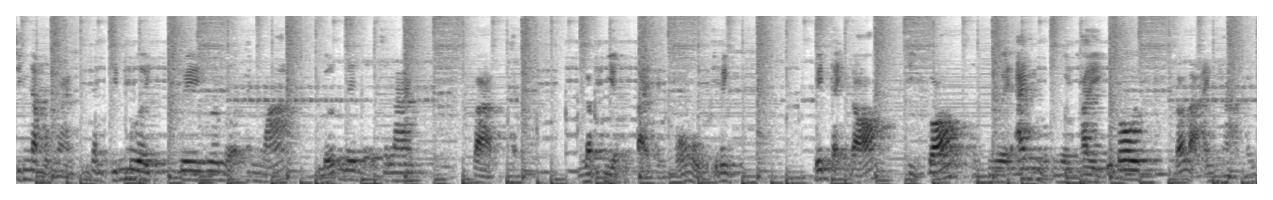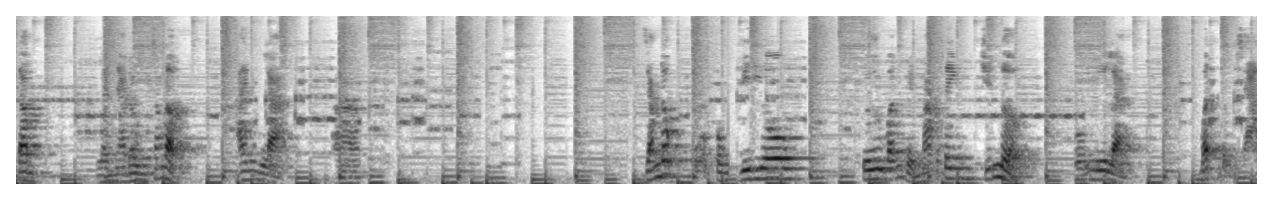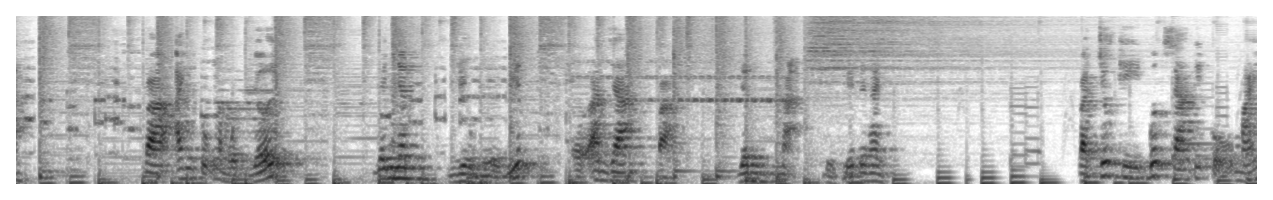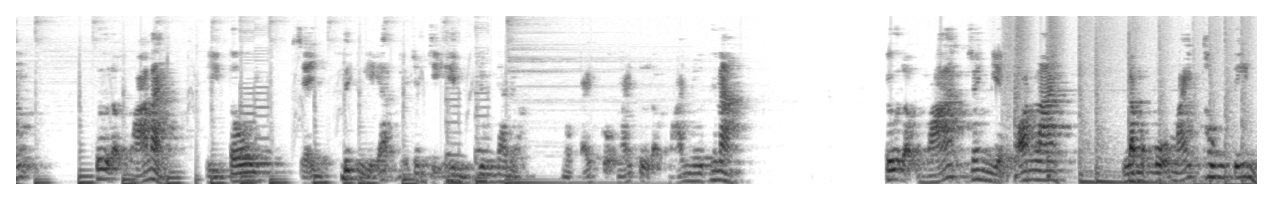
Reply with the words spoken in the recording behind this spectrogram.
sinh năm 1990 quê hương ở Thanh Hóa lớn lên ở Gia Lai và lập nghiệp tại thành phố Hồ Chí Minh. Bên cạnh đó thì có một người anh một người thầy của tôi đó là anh Hà Thanh Tâm là nhà đồng sáng lập. Anh là à, giám đốc của công video tư vấn về marketing chiến lược cũng như là bất động sản. Và anh cũng là một giới doanh nhân, nhiều người biết ở An Giang và dân mạng được biết đến anh. Và trước khi bước sang cái cỗ máy tự động hóa này, thì tôi sẽ định nghĩa để cho chị hình dung ra được một cái cỗ máy tự động hóa như thế nào. Tự động hóa doanh nghiệp online là một bộ máy thông tin,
